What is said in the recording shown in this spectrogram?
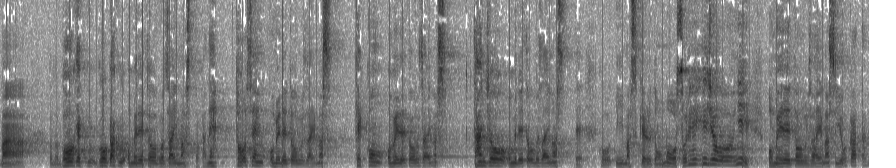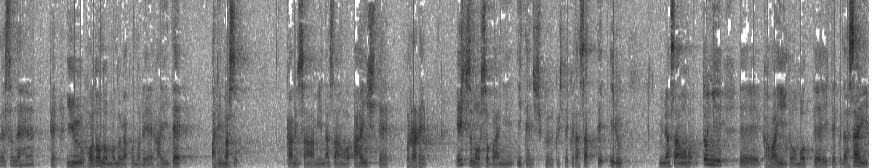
まあこの合格合格おめでとうございます。とかね。当選おめでとうございます。結婚おめでとうございます。誕生おめでとうございます。ってこう言いますけれどもそれ以上におめでとうございます。よかったですね。っていうほどのものがこの礼拝であります。神様は皆さんを愛しておられいつもそばにいて祝福してくださっている。皆さんを本当に、えー、可愛いと思っていてください。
